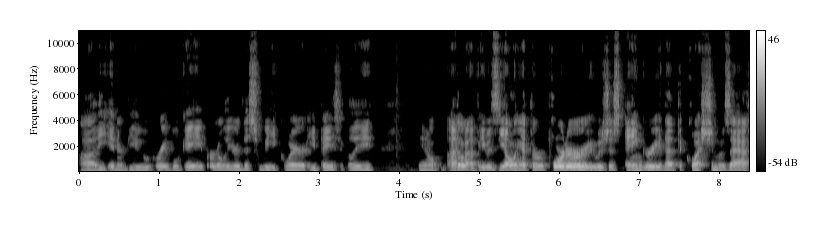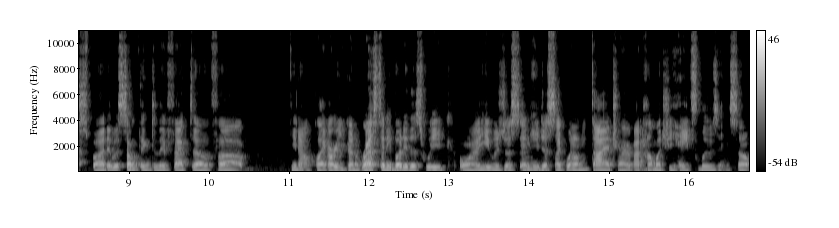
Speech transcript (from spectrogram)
uh, the interview Rabel gave earlier this week, where he basically, you know, I don't know if he was yelling at the reporter or he was just angry that the question was asked, but it was something to the effect of, um, you know, like, are you going to rest anybody this week? Or he was just, and he just like went on a diatribe about how much he hates losing. So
